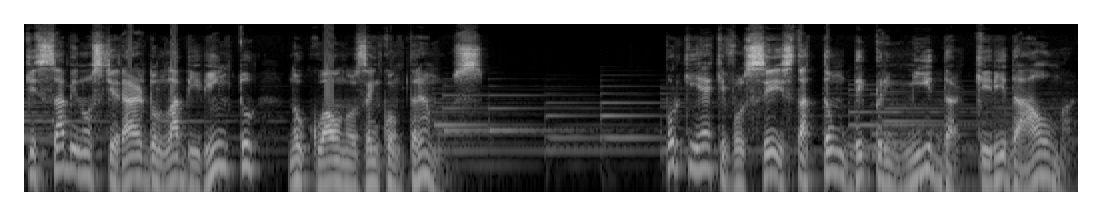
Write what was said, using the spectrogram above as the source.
que sabe nos tirar do labirinto no qual nos encontramos. Por que é que você está tão deprimida, querida alma?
